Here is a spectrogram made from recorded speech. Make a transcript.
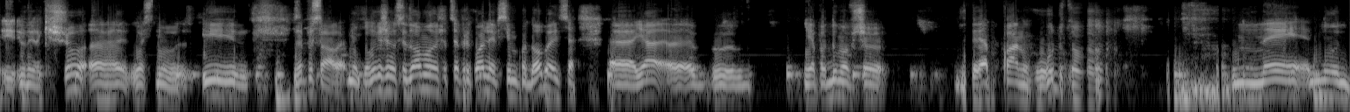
І вони такі, що? Е, Ось, ну, і записали. Ну, коли вже усвідомили, що це прикольно і всім подобається, е, я, е, я подумав, що для панк-гурту не, ну,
